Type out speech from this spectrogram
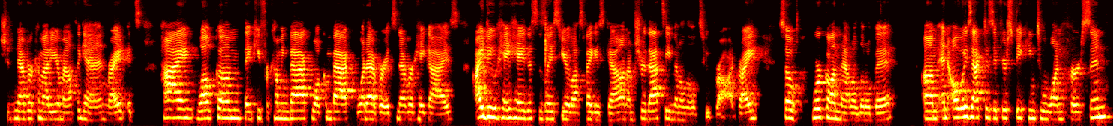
should never come out of your mouth again, right? It's hi, welcome, thank you for coming back, welcome back, whatever. It's never hey guys. I do hey, hey, this is Laci, your Las Vegas gal, and I'm sure that's even a little too broad, right? So work on that a little bit. Um, and always act as if you're speaking to one person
